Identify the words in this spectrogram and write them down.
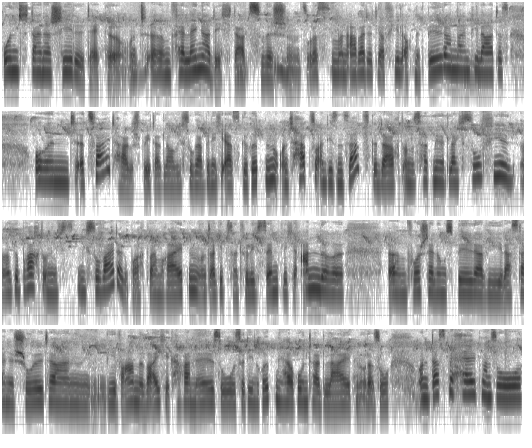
und deiner Schädeldecke und ähm, verlänger dich dazwischen. So dass man arbeitet ja viel auch mit Bildern beim Pilates. Und äh, zwei Tage später, glaube ich sogar, bin ich erst geritten und habe so an diesen Satz gedacht. Und es hat mir gleich so viel äh, gebracht und mich, mich so weitergebracht beim Reiten. Und da gibt es natürlich sämtliche andere ähm, Vorstellungsbilder wie lass deine Schultern wie warme, weiche Karamellsoße den Rücken heruntergleiten oder so. Und das behält man so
